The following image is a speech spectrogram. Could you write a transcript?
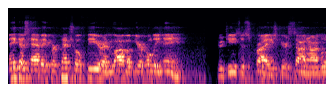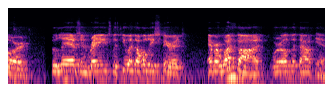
Make us have a perpetual fear and love of your holy name. Through Jesus Christ, your Son, our Lord, who lives and reigns with you and the Holy Spirit, ever one God, world without end.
